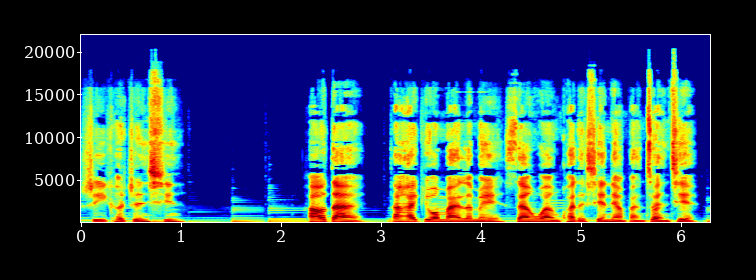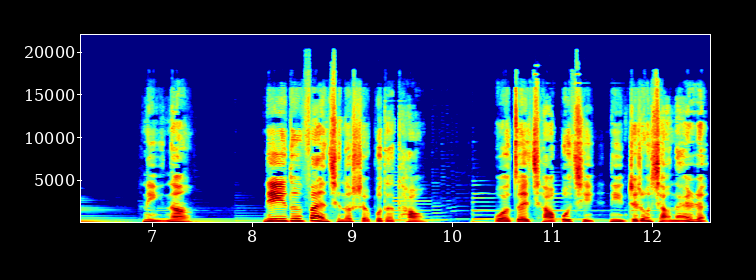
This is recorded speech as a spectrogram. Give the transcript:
是一颗真心。好歹他还给我买了枚三万块的限量版钻戒，你呢？连一顿饭钱都舍不得掏。我最瞧不起你这种小男人。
